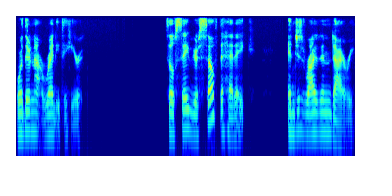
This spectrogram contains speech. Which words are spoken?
or they're not ready to hear it. So save yourself the headache and just write it in a diary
